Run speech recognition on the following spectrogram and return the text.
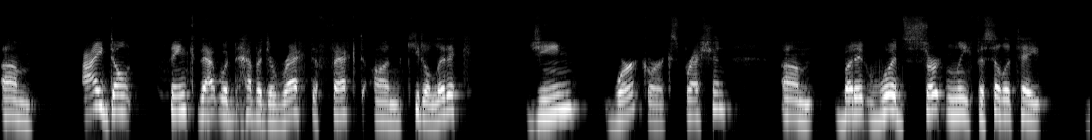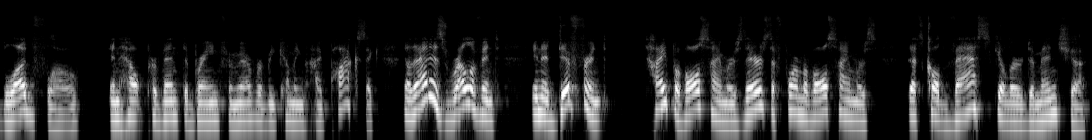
Um, I don't think that would have a direct effect on ketolytic gene work or expression, um, but it would certainly facilitate blood flow and help prevent the brain from ever becoming hypoxic. Now, that is relevant in a different type of Alzheimer's. There's a form of Alzheimer's that's called vascular dementia,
